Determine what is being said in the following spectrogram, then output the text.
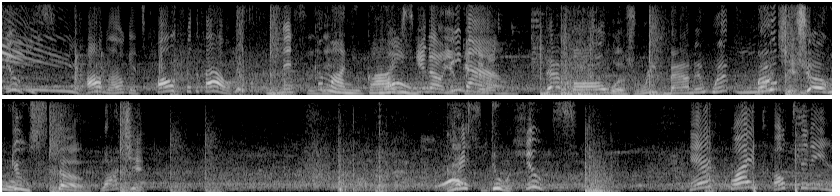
shoots. Pablo gets called for the foul. Misses Come it. on, you guys. Wayne, You know you can do it. rebound. That ball was rebounded with Watch it. mucho gusto. watch it. Chrissy do it. Shoots. Can't quite coax it in.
